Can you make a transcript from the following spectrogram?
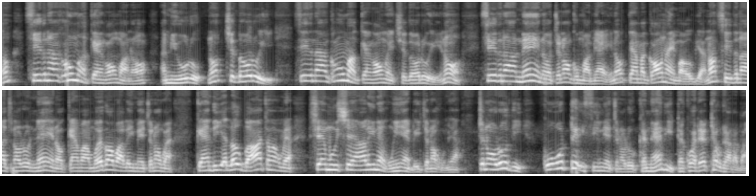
နော်စေတနာကောင်းမှကံကောင်းမှနော်အမျိုးတို့နော်ချစ်တော်တို့ကြီးစေတနာကောင်းမှကံကောင်းမယ်ချစ်တော်တို့ကြီးနော်စေတနာနဲ့ရင်တော့ကျွန်တော်ကူမများရင်နော်ကံမကောင်းနိုင်ပါဘူးဗျာနော်စေတနာကျွန်တော်တို့နဲ့ရင်တော့ကံပါမွဲသွားပါလိမ့်မယ်ကျွန်တော်ကကံဒီအလုပ်ပါကျွန်တော်ကရှယ်မူရှယ်အားလေးနဲ့ဝင်းရံပြီးကျွန်တော်ကများကျွန်တော်တို့ဒီကိုးထိတ်စီးနဲ့ကျွန်တော်တို့ကနန်းဒီတကွက်တည်းထုတ်ထားတာပါ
